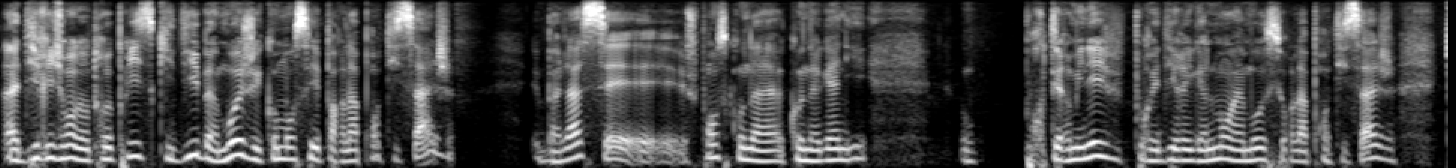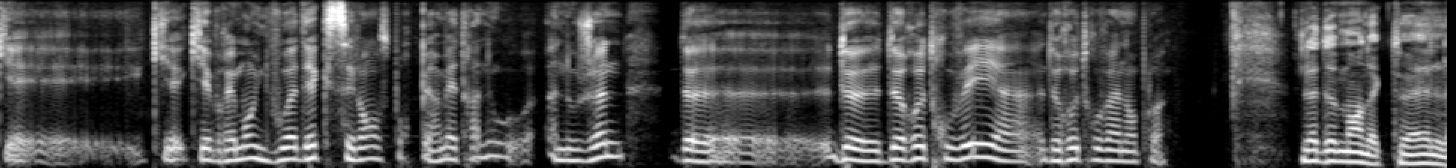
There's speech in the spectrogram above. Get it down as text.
un dirigeant d'entreprise qui dit ben, Moi, j'ai commencé par l'apprentissage, et ben là, je pense qu'on a, a gagné. Pour terminer, je pourrais dire également un mot sur l'apprentissage, qui est, qui, est, qui est vraiment une voie d'excellence pour permettre à nos, à nos jeunes de, de, de, retrouver de retrouver un emploi. La demande actuelle,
